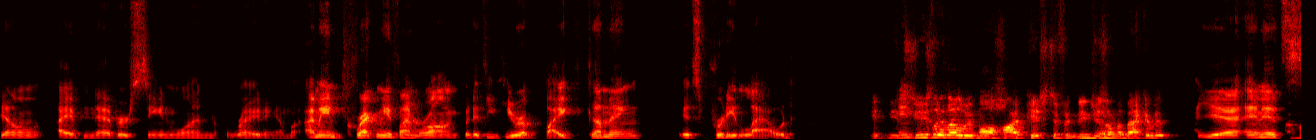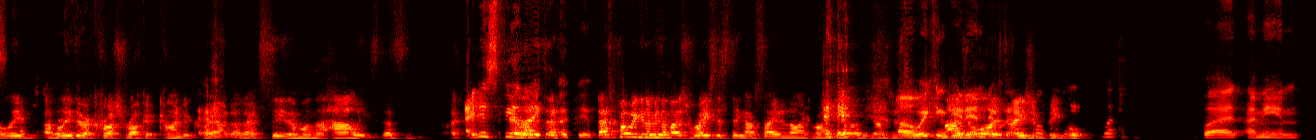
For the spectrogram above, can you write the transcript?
don't i've never seen one riding a mo- i mean correct me if i'm wrong but if you hear a bike coming it's pretty loud. It, it's And- usually a little bit more high pitched if a ninja's on the back of it. Yeah and it's. I it's believe I believe they're a cross rocket kind of crowd. I don't see them on the Harleys. That's i just feel Yeah, like that's- okay, that's probably going to be the most racist thing I've say tonight, right there. I think I've just Oh, we can get into marginalised it. Asian people. What? But I mean,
